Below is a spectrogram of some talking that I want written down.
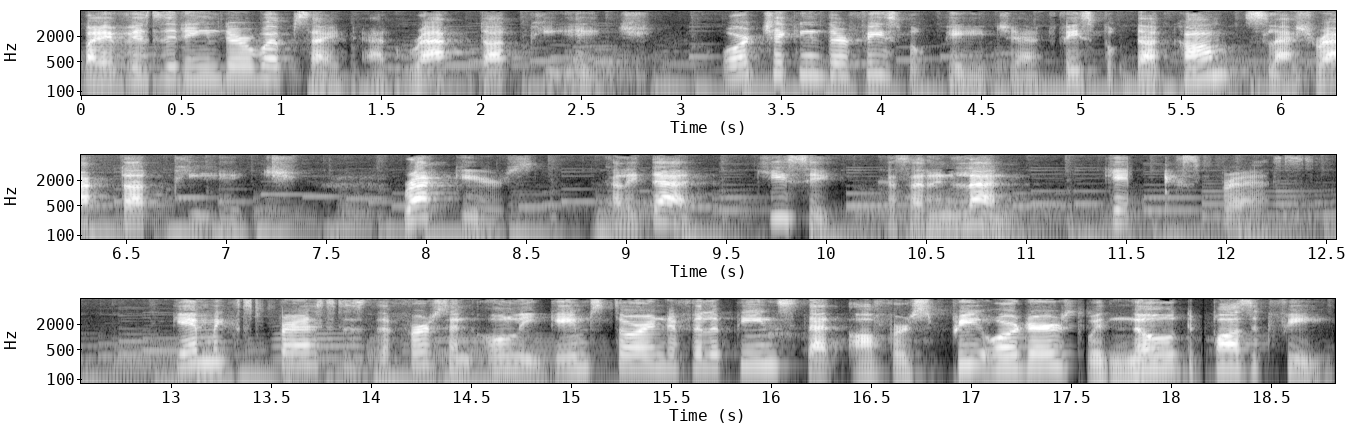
by visiting their website at rack.ph or checking their Facebook page at facebook.com slash rack.ph. Rack Gears, Kalidad, Kisig, Kasarinlan, Game Express. Game Express is the first and only game store in the Philippines that offers pre-orders with no deposit fee.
